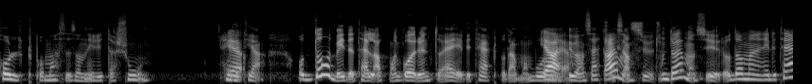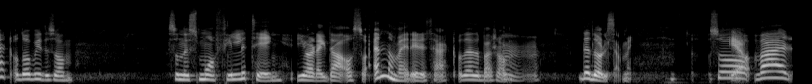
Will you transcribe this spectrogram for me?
holdt på masse sånn irritasjon hele Ja. tida, og da blir det til at man går rundt og er irritert på dem man bor Ja, med uansett. Da er man liksom. sur. Da er man sur, og da er man irritert, og da blir det sånn Sånne små filleting gjør deg da også enda mer irritert, og det er det bare sånn Mm. det er dårlig stemning. Så Ja. vær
